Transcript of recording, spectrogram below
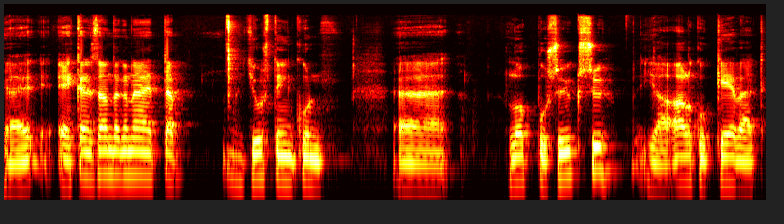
Ja e- ehkä sanotaanko näin, että just niin kuin ää, loppusyksy ja alkukevät,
